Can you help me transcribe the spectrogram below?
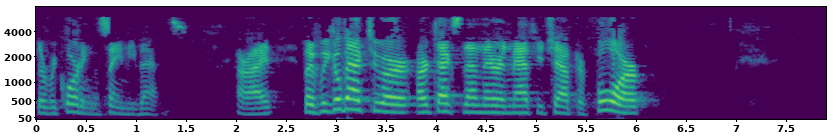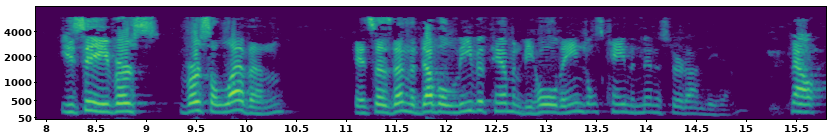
they're recording the same events. Alright? But if we go back to our, our text then there in Matthew chapter 4, you see verse, verse 11, It says, Then the devil leaveth him, and behold, angels came and ministered unto him. Now,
